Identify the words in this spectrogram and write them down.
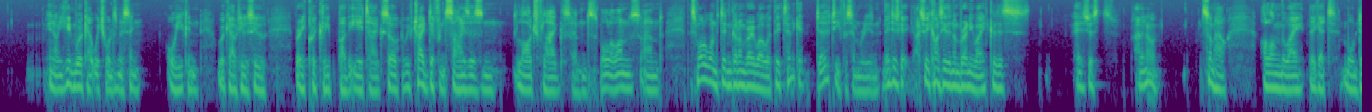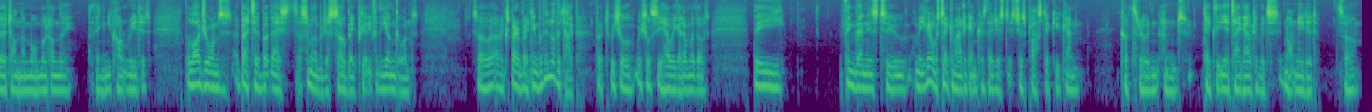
you know, you can work out which one's missing, or you can work out who's who very quickly by the ear tag. So we've tried different sizes and large flags and smaller ones, and the smaller ones didn't get on very well with. They tend to get dirty for some reason. They just get so you can't see the number anyway because it's it's just I don't know somehow along the way they get more dirt on them, more mud on the, the thing, and you can't read it. The larger ones are better, but some of them are just so big, particularly for the younger ones. So I'm experimenting with another type, but we shall we shall see how we get on with those. The thing then is to I mean you can always take them out again because they just it's just plastic. You can cut through and, and take the ear tag out if it's not needed. So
